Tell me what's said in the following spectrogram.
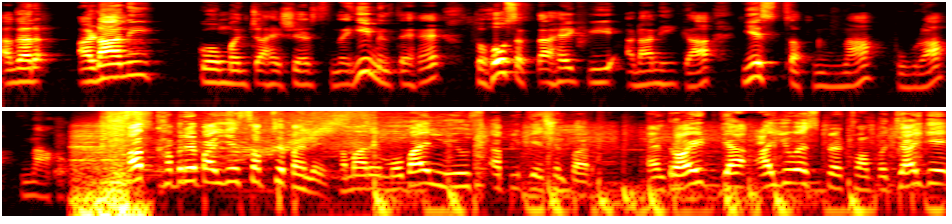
अगर अडानी को मनचाहे शेयर्स नहीं मिलते हैं तो हो सकता है कि अडानी का ये सपना पूरा ना हो। अब खबरें पाइए सबसे पहले हमारे मोबाइल न्यूज़ एप्लीकेशन पर। एंड्रॉइड या आईओएस प्लेटफॉर्म पर जाइए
